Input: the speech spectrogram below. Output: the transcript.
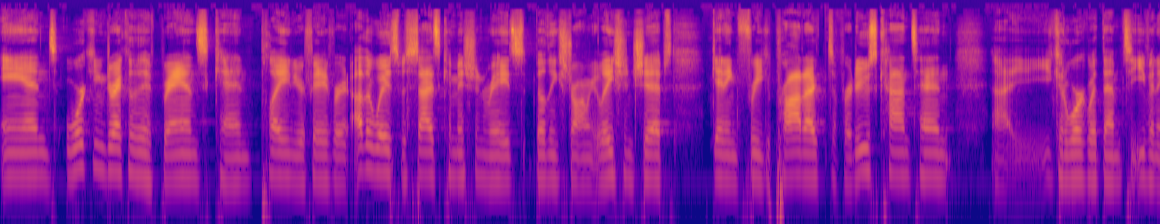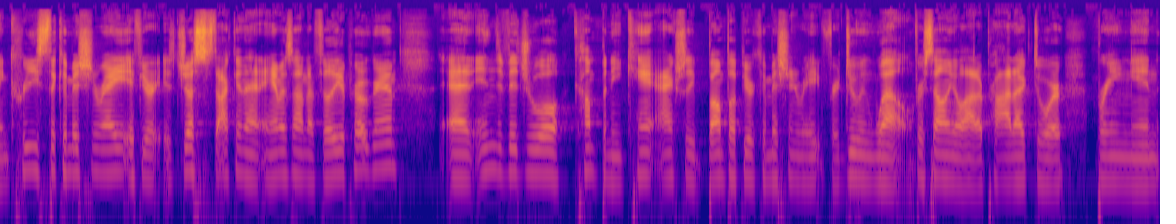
and working directly with brands can play in your favor in other ways besides commission rates, building strong relationships, getting free product to produce content. Uh, you could work with them to even increase the commission rate. If you're just stuck in that Amazon affiliate program, an individual company can't actually bump up your commission rate for doing well, for selling a lot of product or bringing in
